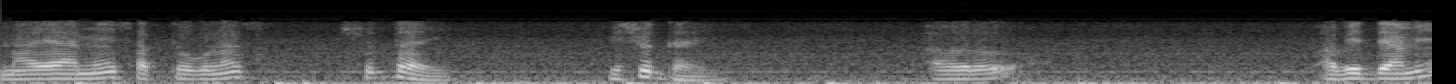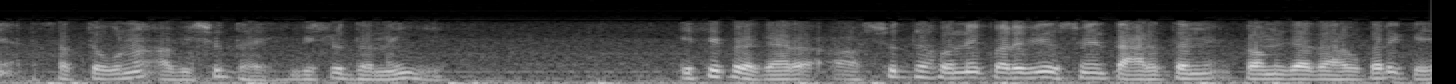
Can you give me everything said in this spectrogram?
माया में सत्व गुण शुद्ध है, विशुद्ध है। और अविद्या में सत्वगुण अविशुद्ध है, विशुद्ध नहीं है। इसी प्रकार अशुद्ध होने पर भी उसमें तारतम्य कम ज़्यादा होकर के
